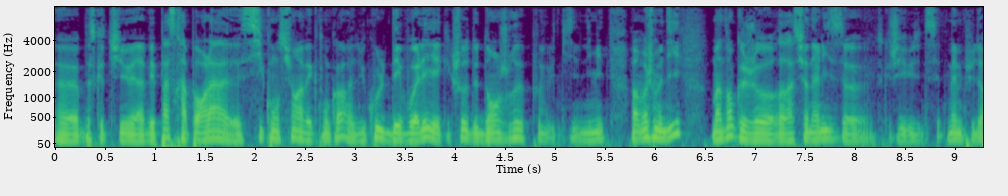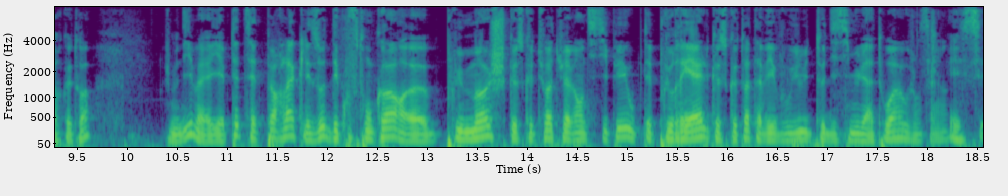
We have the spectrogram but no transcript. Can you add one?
euh, parce que tu avais pas ce rapport-là euh, si conscient avec ton corps, et du coup, le dévoiler, il y a quelque chose de dangereux, qui limite. Enfin, moi, je me dis, maintenant que je rationalise, euh, parce que j'ai eu cette même pudeur que toi. Je me dis, bah, il y a peut-être cette peur-là que les autres découvrent ton corps euh, plus moche que ce que toi tu avais anticipé, ou peut-être plus réel que ce que toi t'avais voulu te dissimuler à toi, ou j'en sais rien. Et ce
